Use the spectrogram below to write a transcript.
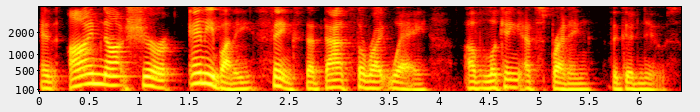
And I'm not sure anybody thinks that that's the right way of looking at spreading the good news.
